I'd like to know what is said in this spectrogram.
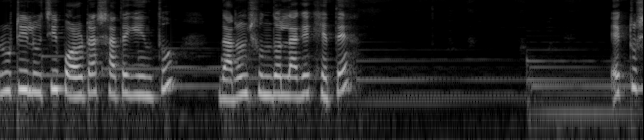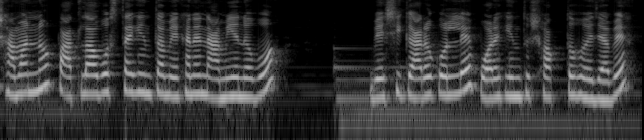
রুটি, লুচি, পরোটার সাথে কিন্তু দারুণ সুন্দর লাগে খেতে। একটু সামান্য পাতলা অবস্থায় কিন্তু আমি এখানে নামিয়ে নেব। বেশি গাঢ় করলে পরে কিন্তু শক্ত হয়ে যাবে।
